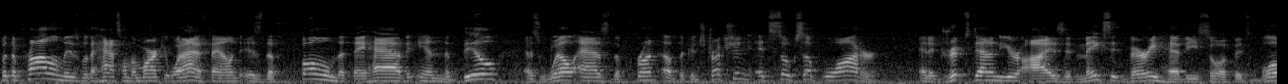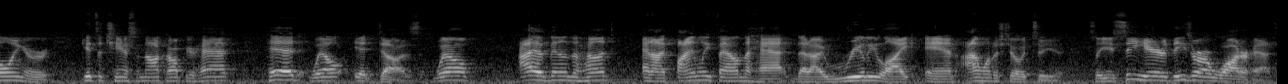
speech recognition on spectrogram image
But the problem is with the hats on the market, what I have found is the foam that they have in the bill as well as the front of the construction, it soaks up water and it drips down into your eyes. It makes it very heavy. So if it's blowing or gets a chance to knock off your hat, head, well, it does. Well, I have been on the hunt and I finally found the hat that I really like and I want to show it to you. So you see here, these are our water hats.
